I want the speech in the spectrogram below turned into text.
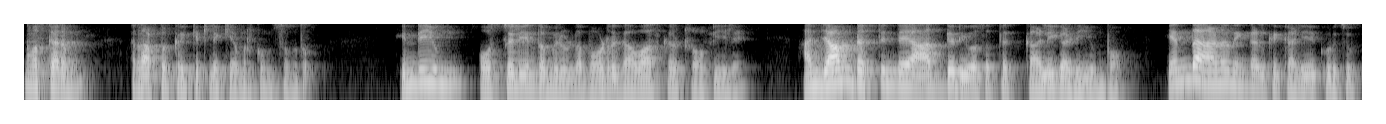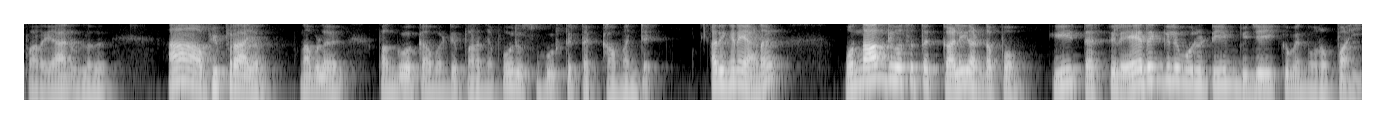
നമസ്കാരം. റാഫ്റ്റോ ക്രിക്കറ്റിലേക്ക് അവർക്കും സ്വാഗതം. ഇന്ത്യയും ഓസ്ട്രേലിയയും തമ്മിലുള്ള ബോർഡർ ഗവാസ്കർ ട്രോഫിയിലെ അഞ്ചാം ടെസ്റ്റിന്റെ ആദ്യ ദിവസത്തെ കളി കഴിയുമ്പോൾ എന്താണ് നിങ്ങൾക്ക് കളിയെക്കുറിച്ച് പറയാനുള്ളത്? ആ അഭിപ്രായം നമ്മൾ പങ്കുവെക്കാൻ വേണ്ടി പറഞ്ഞപ്പോൾ ഒരു സുഹൃത്തിട്ട കമന്റ്. അതിങ്ങനെയാണ്. ഒന്നാം ദിവസത്തെ കളി കണ്ടപ്പോൾ ഈ ടെസ്റ്റിൽ ഏതെങ്കിലും ഒരു ടീം വിജയിക്കുമെന്ന് ഉറപ്പായി.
